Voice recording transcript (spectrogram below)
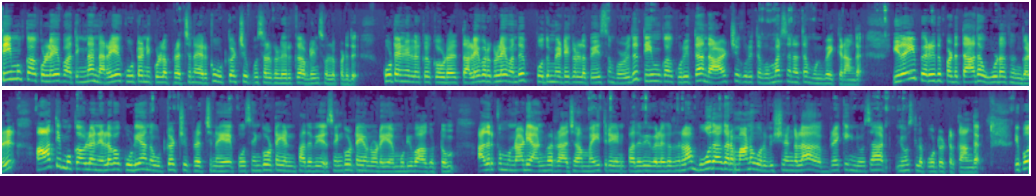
திமுகக்குள்ளேயே பார்த்தீங்கன்னா நிறைய கூட்டணிக்குள்ள பிரச்சனை இருக்கு உட்கட்சி பூசல்கள் இருக்கு அப்படின்னு சொல்லப்படுது. கூட்டணியில் இருக்கக்கூடிய தலைவர்களே வந்து பொது மேடைகளில் பேசும் பொழுது திமுக குறித்த அந்த ஆட்சி குறித்த விமர்சனத்தை முன்வைக்கிறாங்க. இதை பெரிதுபடுத்தாத ஊடகங்கள் அதிமுகவில் நிலவக்கூடிய அந்த உட்கட்சி பிரச்சனையை இப்போ செங்கோட்டையன் பதவி செங்கோட்டையனுடைய முடிவாகட்டும் அதற்கு முன்னாடி அன்வர் ராஜா மைத்ரேயன் பதவி விலகுதெல்லாம் பூதாகரமான ஒரு விஷயங்களா பிரேக்கிங் நியூஸா நியூஸ்ல போட்டுட்டு இருக்காங்க இப்போ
